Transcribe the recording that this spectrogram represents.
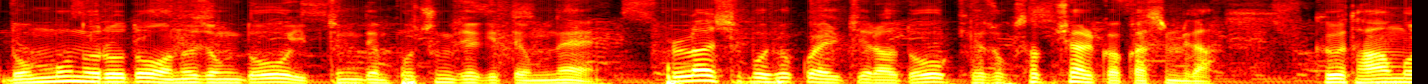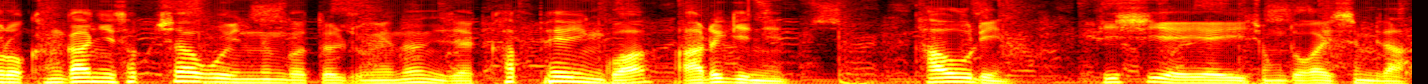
논문으로도 어느 정도 입증된 보충제이기 때문에 플라시보 효과일지라도 계속 섭취할 것 같습니다. 그 다음으로 간간히 섭취하고 있는 것들 중에는 이제 카페인과 아르기닌, 타우린, BCAA 정도가 있습니다.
